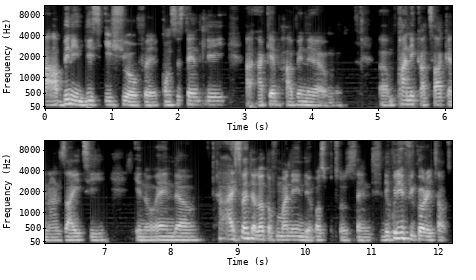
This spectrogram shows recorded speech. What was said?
I've been in this issue of uh, consistently. I, I kept having um, um, panic attack and anxiety. You know, and uh, I spent a lot of money in the hospitals, and they couldn't figure it out.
